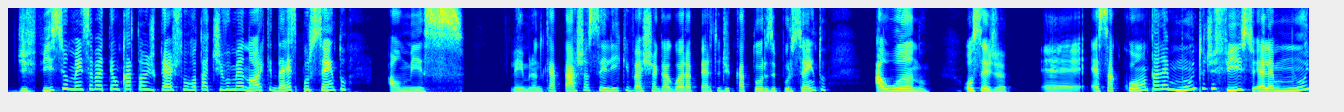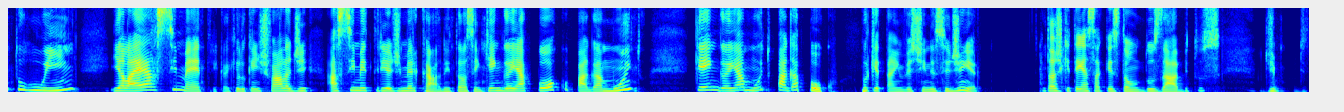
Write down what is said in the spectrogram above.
Dificilmente você vai ter um cartão de crédito rotativo menor que 10% ao mês. Lembrando que a taxa Selic vai chegar agora perto de 14% ao ano. Ou seja, é, essa conta é muito difícil, ela é muito ruim e ela é assimétrica, aquilo que a gente fala de assimetria de mercado. Então, assim, quem ganha pouco paga muito, quem ganha muito paga pouco, porque está investindo esse dinheiro. Então, acho que tem essa questão dos hábitos, de, de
